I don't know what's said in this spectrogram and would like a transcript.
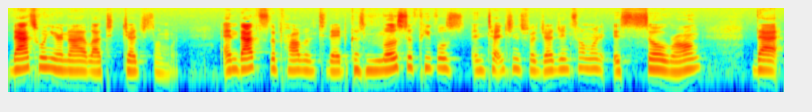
that's when you're not allowed to judge someone. And that's the problem today because most of people's intentions for judging someone is so wrong that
